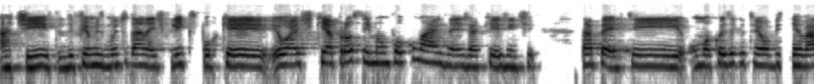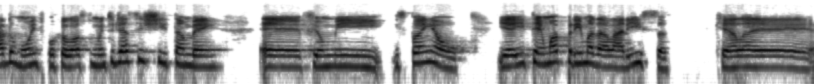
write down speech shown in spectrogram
artistas e filmes muito da Netflix, porque eu acho que aproxima um pouco mais, né? Já que a gente tá perto. E uma coisa que eu tenho observado muito, porque eu gosto muito de assistir também é filme espanhol. E aí tem uma prima da Larissa, que ela é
